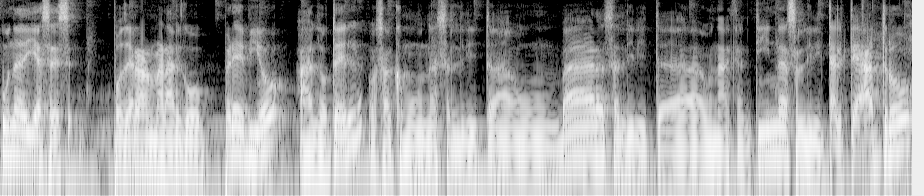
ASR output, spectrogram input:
Una de ellas es poder armar algo previo al hotel, o sea, como una salidita a un bar, salidita a una cantina, salidita al teatro.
